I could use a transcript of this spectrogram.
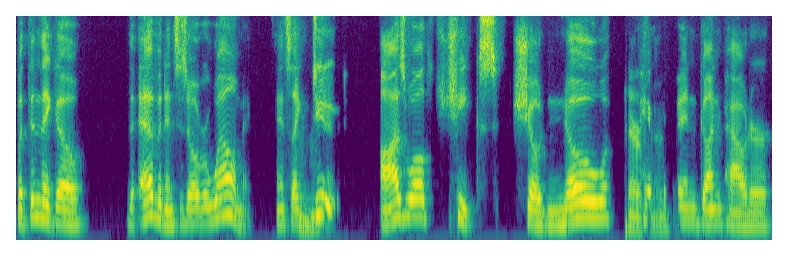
But then they go, "The evidence is overwhelming," and it's like, Mhm. dude, Oswald Cheeks showed no Paraffin. paraffin gunpowder.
